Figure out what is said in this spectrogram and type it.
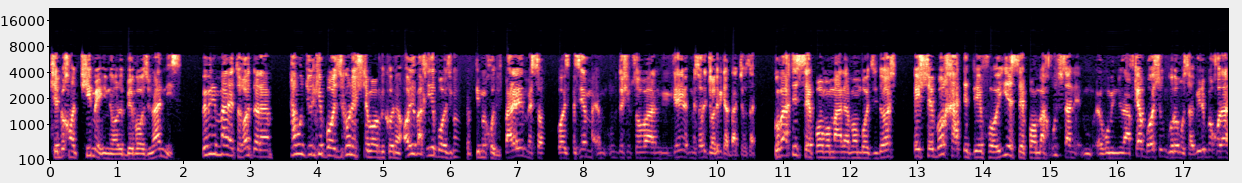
که بخوان تیم اینا رو ببازونن نیست. ببینید من اعتقاد دارم همون جوری که بازیکن اشتباه می‌کنه. آیا وقتی یه بازیکن تیم خودش برای مثال بازی اون داشتیم صحبت مثال جالبی کرد بچه‌ها زد. گفت وقتی سپام و ملوان بازی داشت اشتباه خط دفاعی سپام و خصوصا امید افکن باعث اون گروه مساوی رو بخورن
